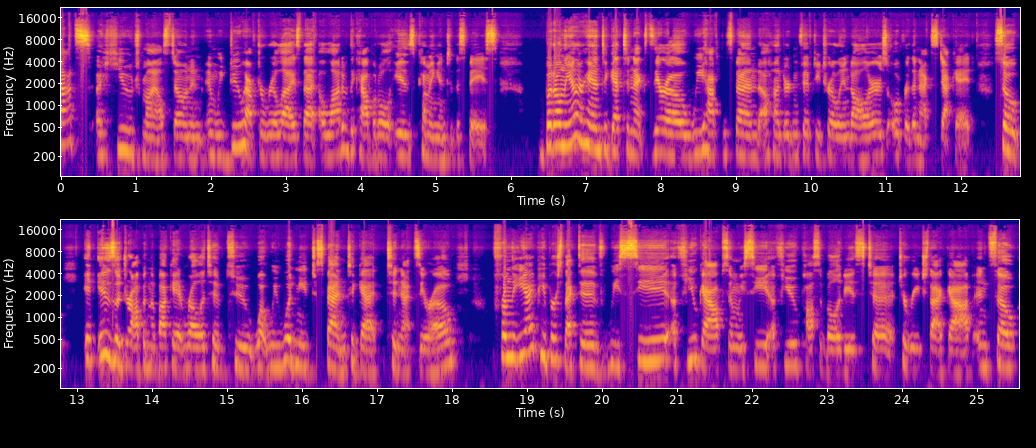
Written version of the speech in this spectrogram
that's a huge milestone. And, and we do have to realize that a lot of the capital is coming into the space. But on the other hand, to get to net zero, we have to spend $150 trillion over the next decade. So it is a drop in the bucket relative to what we would need to spend to get to net zero. From the EIP perspective, we see a few gaps and we see a few possibilities to, to reach that gap. And so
